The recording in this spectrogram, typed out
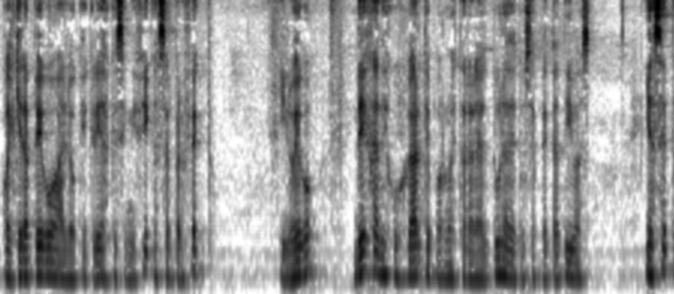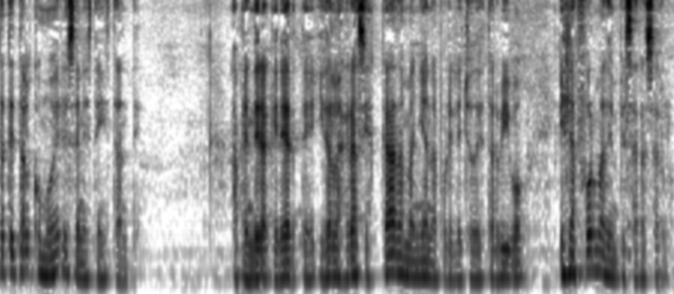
cualquier apego a lo que creas que significa ser perfecto, y luego Deja de juzgarte por no estar a la altura de tus expectativas y acéptate tal como eres en este instante. Aprender a quererte y dar las gracias cada mañana por el hecho de estar vivo es la forma de empezar a hacerlo.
